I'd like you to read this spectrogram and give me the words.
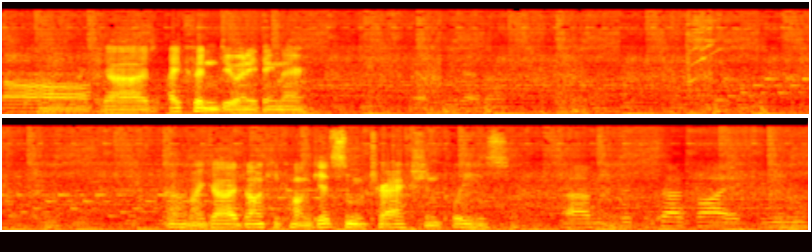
Oh Oh, my god, I couldn't do anything there. yeah, yeah, Oh my god, Donkey Kong, get some traction, please. Um, just to clarify, if you lose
